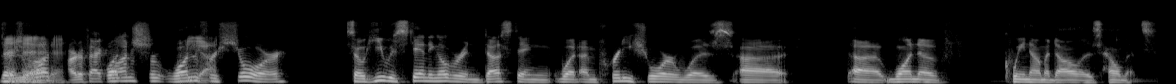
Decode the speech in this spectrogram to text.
there's Any, uh, one, artifact one watch. for one you for sure. So he was standing over and dusting what I'm pretty sure was uh, uh, one of Queen Amidala's helmets.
